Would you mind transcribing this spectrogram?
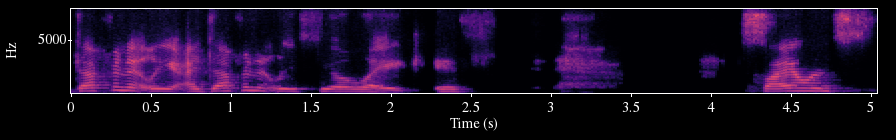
definitely, I definitely feel like if silence,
